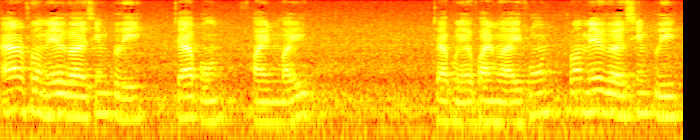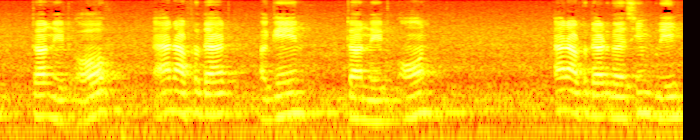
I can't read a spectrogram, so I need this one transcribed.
And from here guys simply tap on find my tap on your find my iPhone. From here guys simply turn it off. And after that again turn it on. And after that guys simply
